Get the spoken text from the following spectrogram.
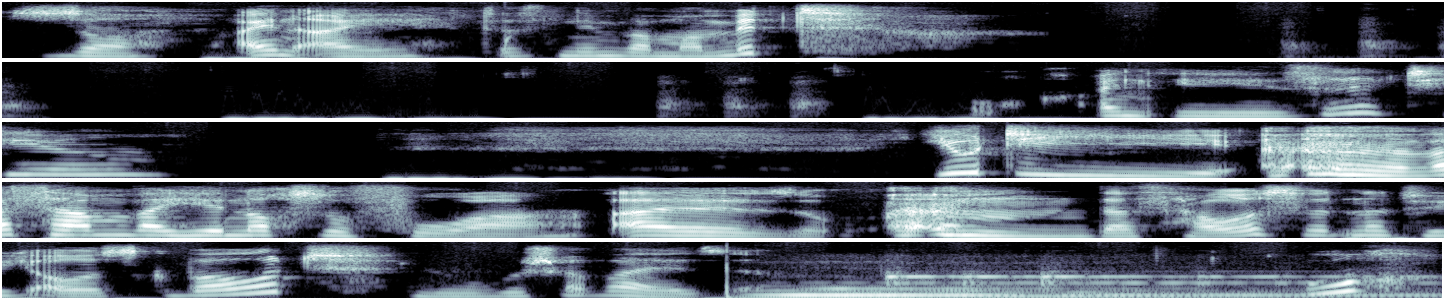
So, ein Ei. Das nehmen wir mal mit. Auch ein Eseltier. Juti, was haben wir hier noch so vor? Also, das Haus wird natürlich ausgebaut, logischerweise. Huch,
